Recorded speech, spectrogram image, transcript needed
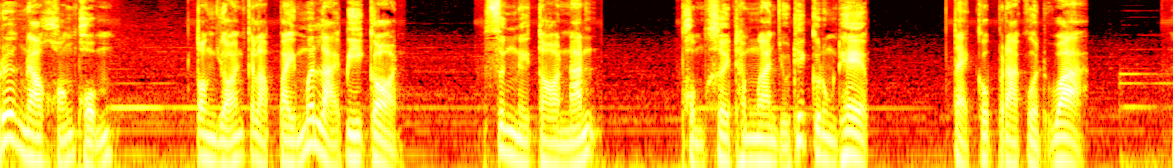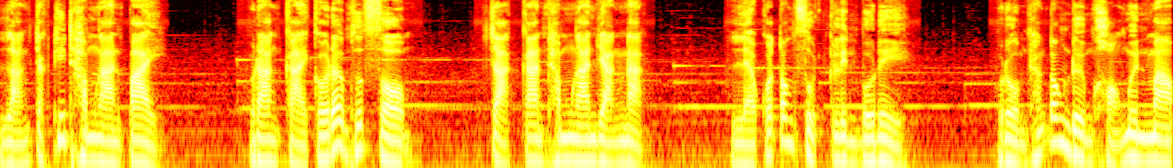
เรื่องราวของผมต้องย้อนกลับไปเมื่อหลายปีก่อน ซึ่งในตอนนั้น ผมเคยทำงานอยู่ที่กรุงเทพ แต่ก็ปรากฏว่า หลังจากที่ทำงานไป ร่างกายก็เริ่มทรุดโทรมจากการทำงานอย่างหนัก แล้วก็ต้องสูดกลิ่นบุหรี่ รวมทั้งต้องดื่มของมึนเมา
